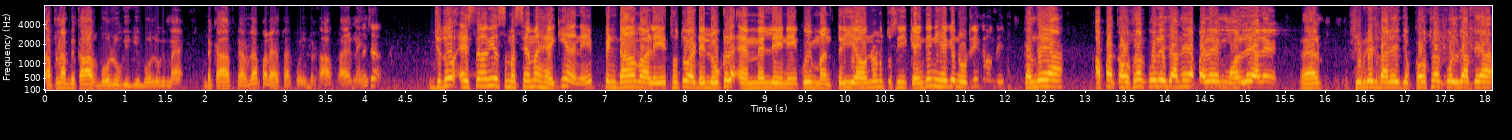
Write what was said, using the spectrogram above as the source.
ਆਪਣਾ ਵਿਕਾਸ ਬੋਲੂਗੀ ਕਿ ਬੋਲੂਗੀ ਮੈਂ ਵਿਕਾਸ ਕਰਦਾ ਪਰ ਐਸਾ ਕੋਈ ਵਿਕਾਸ ਹੈ ਨਹੀਂ। ਅੱਛਾ ਜਦੋਂ ਇਸ ਤਰ੍ਹਾਂ ਦੀਆਂ ਸਮੱਸਿਆਵਾਂ ਹੈਗੀਆਂ ਨੇ ਪਿੰਡਾਂ ਵਾਲੇ ਇਥੋਂ ਤੁਹਾਡੇ ਲੋਕਲ ਐਮਐਲਏ ਨੇ ਕੋਈ ਮੰਤਰੀ ਆ ਉਹਨਾਂ ਨੂੰ ਤੁਸੀਂ ਕਹਿੰਦੇ ਨਹੀਂ ਹੈਗੇ ਨੋਟ ਨਹੀਂ ਕਰਾਉਂਦੇ? ਕਹਿੰਦੇ ਆ ਆਪਾਂ ਕੌਂਸਲਰ ਕੋਲੇ ਜਾਂਦੇ ਆ ਪਹਿਲੇ ਮੁਹੱਲੇ ਵਾਲੇ ਅਹ, ਸੀਵਰੇਜ ਬਾਰੇ ਜੋ ਕੌਂਸਲਰ ਕੋਲ ਜਾਂਦੇ ਆ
